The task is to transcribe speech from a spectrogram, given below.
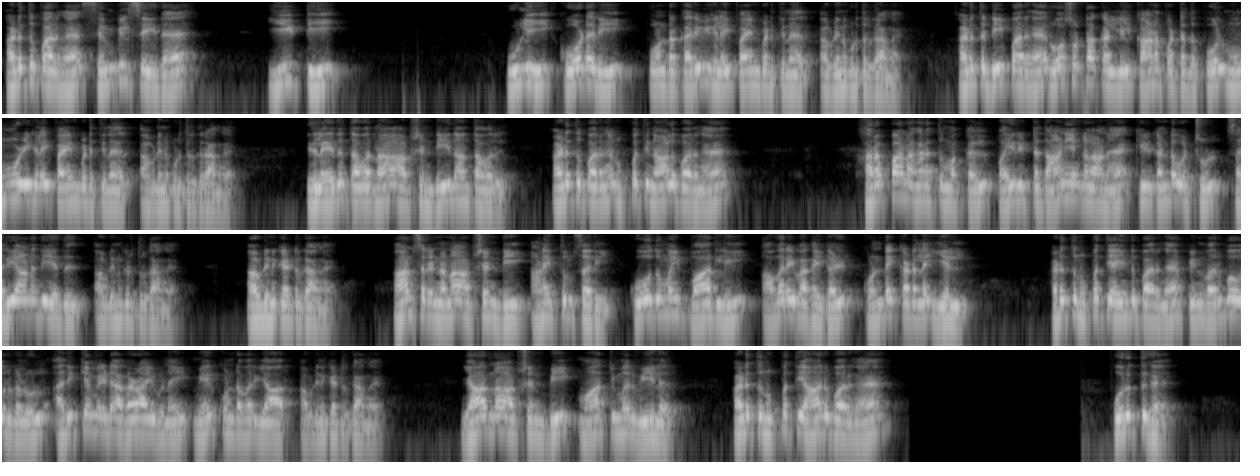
அடுத்து பாருங்க செம்பில் செய்த ஈட்டி உளி கோடரி போன்ற கருவிகளை பயன்படுத்தினர் அப்படின்னு கொடுத்துருக்காங்க. அடுத்து டி பாருங்க ரோசோட்டா கல்லில் காணப்பட்டது போல் மும்மொழிகளை பயன்படுத்தினர் அப்படின்னு கொடுத்துருக்குறாங்க. இதில் எது தவறுனா ஆப்ஷன் டி தான் தவறு. அடுத்து பாருங்கள் முப்பத்தி நாலு பாருங்கள் ஹரப்பா நகரத்து மக்கள் பயிரிட்ட தானியங்களான கீழ்கண்டவற்றுள் சரியானது எது அப்படின்னு கொடுத்துருக்காங்க. அப்படின்னு கேட்டிருக்காங்க. ஆன்சர் என்னன்னா ஆப்ஷன் டி அனைத்தும் சரி. கோதுமை பார்லி அவரை வகைகள் கொண்டைக்கடலை எல் அடுத்து முப்பத்தி ஐந்து பாருங்க. பின் வருபவர்களுள் அரிக்கமேடு அகழாய்வினை மேற்கொண்டவர் யார்? அப்படின்னு கேட்டிருக்காங்க. யார்னா ஆப்ஷன் பி மார்டிமர் வீலர். அடுத்து முப்பத்தி ஆறு பாருங்க. பொருத்துக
